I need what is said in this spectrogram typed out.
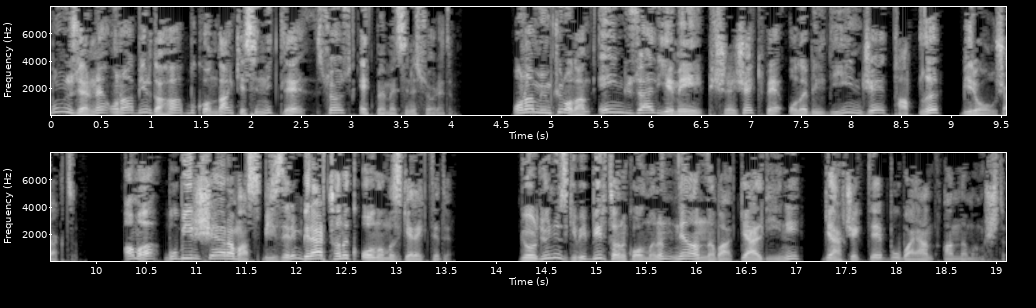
Bunun üzerine ona bir daha bu konudan kesinlikle söz etmemesini söyledim. Ona mümkün olan en güzel yemeği pişirecek ve olabildiğince tatlı biri olacaktı. Ama bu bir işe yaramaz. Bizlerin birer tanık olmamız gerek dedi. Gördüğünüz gibi bir tanık olmanın ne anlama geldiğini gerçekte bu bayan anlamamıştı.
